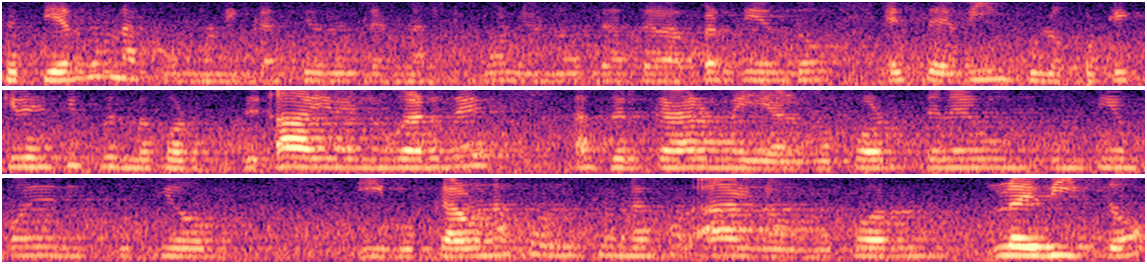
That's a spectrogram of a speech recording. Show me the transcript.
se pierde una comunicación entre el matrimonio, ¿no? O sea, se va perdiendo ese vínculo, porque quiere decir, pues mejor, ay, en lugar de acercarme y a lo mejor tener un, un tiempo de discusión y buscar una solución mejor, ay, no, mejor lo evito,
